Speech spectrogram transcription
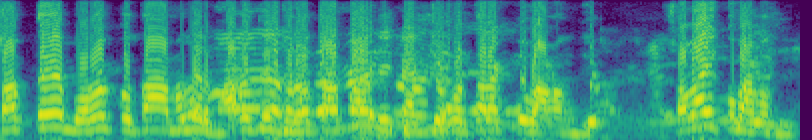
সব থেকে বড় কথা, আমাদের ভারতীয় জনতা পার্টির কার্যকর্তারা খুব আনন্দিত। সবাই খুব আনন্দিত।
